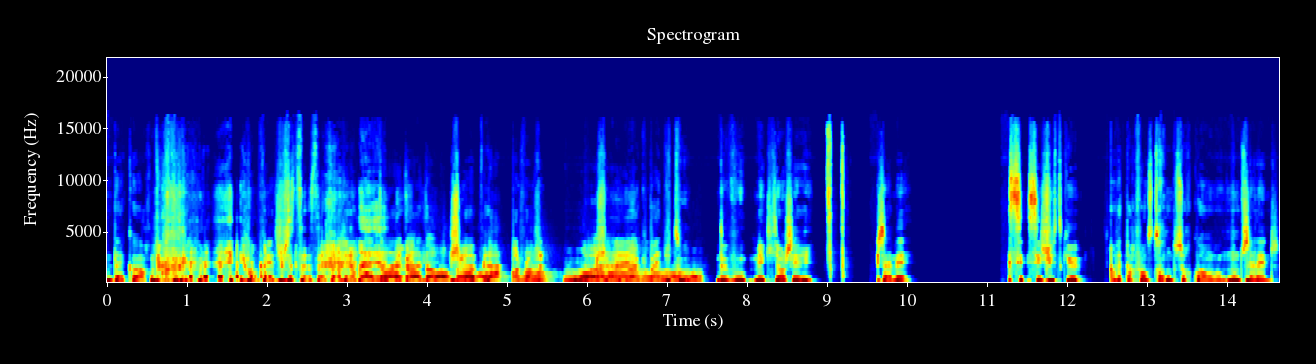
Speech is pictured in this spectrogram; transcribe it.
D'accord. et en fait, juste ça, ça fait rien. Attends, attends, attends. Je, Hop là. Franchement, je, ne me moque pas du tout de vous, mes clients chéris. Jamais. C'est juste que en fait, parfois, on se trompe sur quoi on, challenge.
